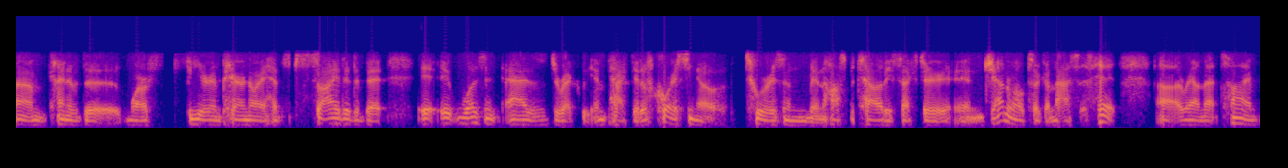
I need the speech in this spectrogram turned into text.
um, kind of the more fear and paranoia had subsided a bit, it, it, wasn't as directly impacted. Of course, you know, tourism and hospitality sector in general took a massive hit uh, around that time.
